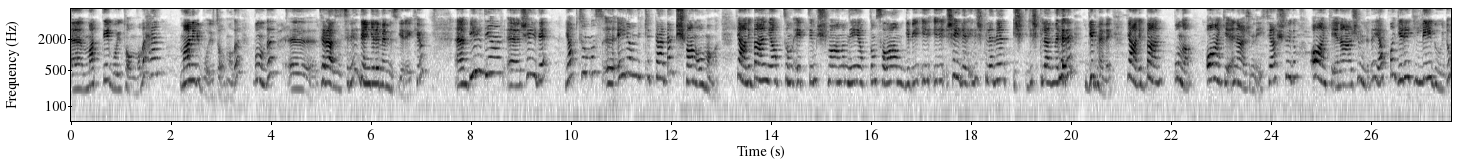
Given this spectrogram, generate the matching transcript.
e, maddi boyut olmalı hem manevi boyut olmalı. Bunun da e, terazisini dengelememiz gerekiyor. E, bir diğer e, şey de yaptığımız e, eylemliklerden pişman olmamak. Yani ben yaptım, ettim, pişmanım, ne yaptım, salam gibi i- i- şeylere, ilişkilene, iş- ilişkilenmelere girmemek. Yani ben buna o anki enerjimle ihtiyaç duydum. O anki enerjimle de yapma gerekliliği duydum.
